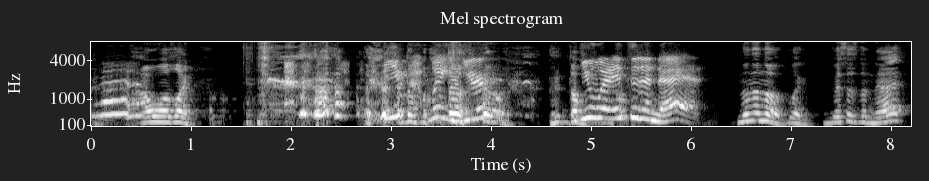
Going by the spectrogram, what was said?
I was like, You- The- wait, the- you're- the- you went into the net. no, no, no. Like this is the net.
